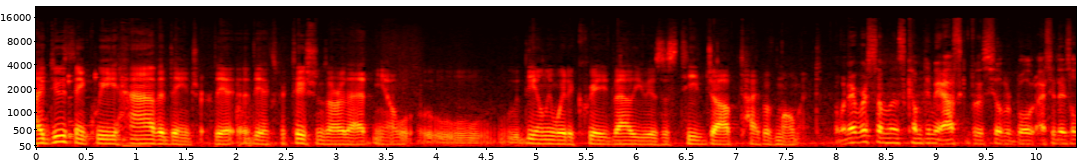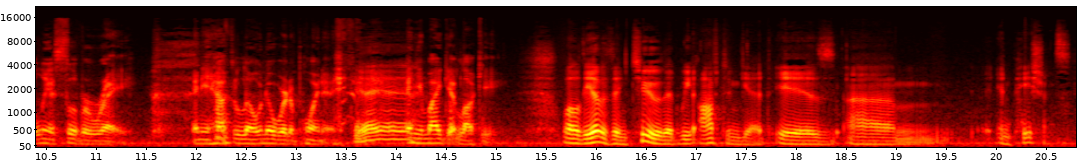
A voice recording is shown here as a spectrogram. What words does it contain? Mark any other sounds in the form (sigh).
I do think we have a danger. The, the expectations are that you know the only way to create value is a Steve Jobs type of moment. Whenever someone's come to me asking for the silver bullet, I say there's only a silver ray, and you have to know, know where to point it. (laughs) Yeah, yeah, yeah. and you might get lucky. Well, the other thing too that we often get is um, impatience.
